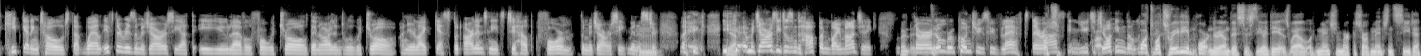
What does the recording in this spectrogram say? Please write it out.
keep getting told that, well, if there is a majority at the EU level for withdrawal, then Ireland will withdraw. And you're like, yes, but Ireland needs to help form the majority, Minister. Mm. Like, yeah. a majority doesn't happen by magic. Well, there are a number of countries who've left. They're asking you to join them. What, what's really important around this is the idea as well. I've mentioned Mercosur, I've mentioned CETA.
